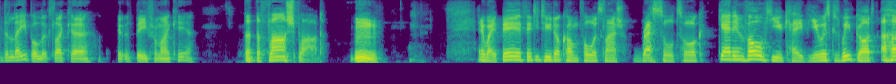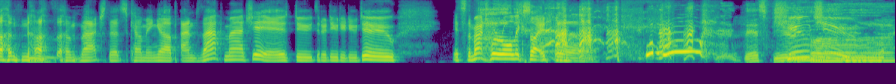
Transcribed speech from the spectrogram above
the label looks like uh, it would be from IKEA. The, the Flashblad. Mm. Anyway, beer52.com forward slash wrestle talk. Get involved, UK viewers, because we've got another match that's coming up. And that match is do do do do do do do. It's the match we're all excited for. this Choo feud. choo.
